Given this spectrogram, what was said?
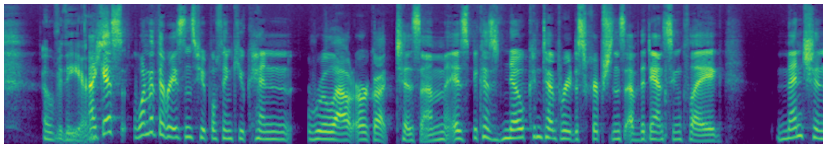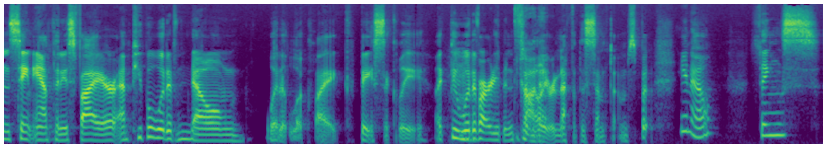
over the years. I guess one of the reasons people think you can rule out ergotism is because no contemporary descriptions of the dancing plague mention St. Anthony's fire, and people would have known what it looked like, basically. Like they mm. would have already been familiar enough with the symptoms. But, you know, things,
